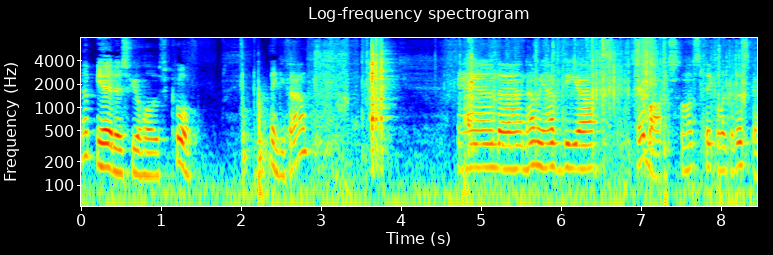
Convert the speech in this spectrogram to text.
Yep, yeah, it is fuel hose. Cool. Thank you, Kyle. And uh, now we have the uh, airbox. So let's take a look at this guy.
